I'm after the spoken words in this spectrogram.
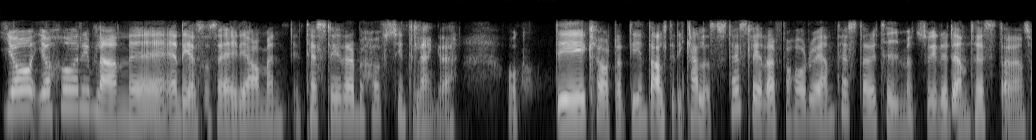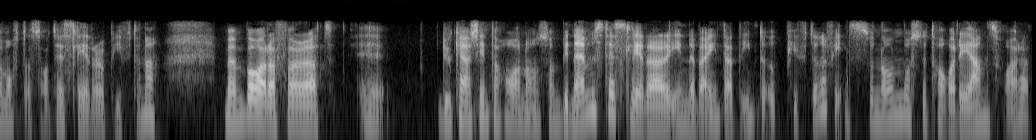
ja, jag hör ibland eh, en del som säger ja men testledare behövs inte längre. Och det är klart att det inte alltid det kallas testledare för har du en testare i teamet så är det den testaren som oftast har testledaruppgifterna. Men bara för att eh, du kanske inte har någon som benämns testledare innebär inte att inte uppgifterna finns. Så någon måste ta det ansvaret.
